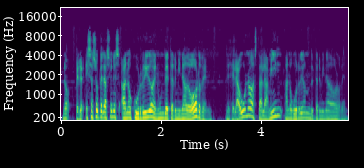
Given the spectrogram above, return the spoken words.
No, pero esas operaciones han ocurrido en un determinado orden. Desde la 1 hasta la 1000 han ocurrido en un determinado orden.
